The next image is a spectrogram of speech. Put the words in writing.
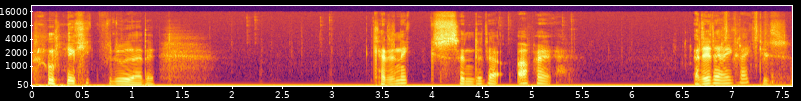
jeg kan ikke finde ud af det. Kan den ikke sende det der opad? Er det der ikke rigtigt?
